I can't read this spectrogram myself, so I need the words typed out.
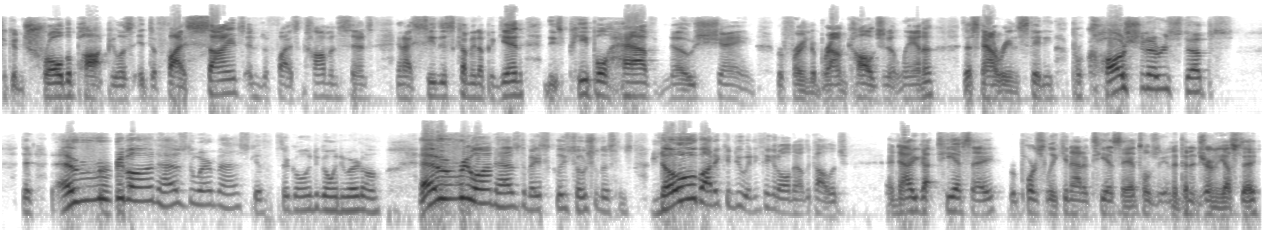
to control the populace. It defies science and it defies common sense. And I see this coming up again. These people have no shame, referring to Brown College in Atlanta that's now reinstating precautionary steps that everyone has to wear a mask if they're going to go anywhere at all. Everyone has to basically social distance. Nobody can do anything at all now at the college. And now you got TSA reports leaking out of TSA. I told you the Independent Journal yesterday.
